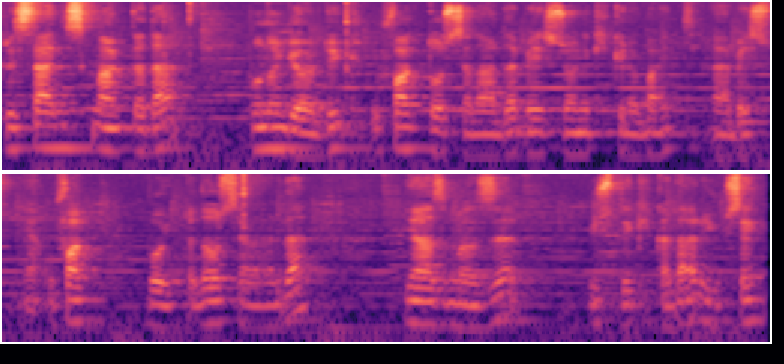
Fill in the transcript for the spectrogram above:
Kristal Disk Mark'ta da bunu gördük. Ufak dosyalarda 512 KB, yani ufak boyutta dosyalarda yazma hızı üstteki kadar yüksek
